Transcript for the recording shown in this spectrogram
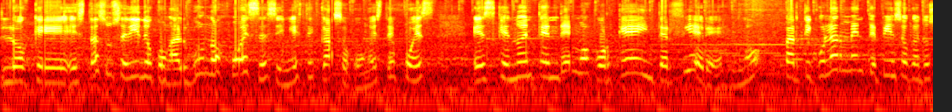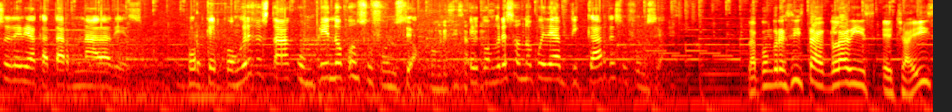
Lo que está sucediendo con algunos jueces, y en este caso con este juez, es que no entendemos por qué interfiere, ¿no? Particularmente pienso que no se debe acatar nada de eso porque el Congreso está cumpliendo con su función. El Congreso no puede abdicar de su función. La congresista Gladys Echaíz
